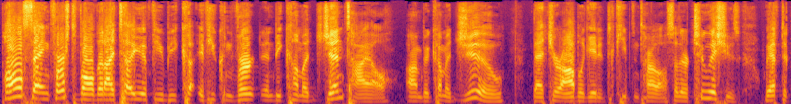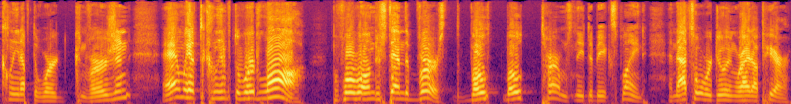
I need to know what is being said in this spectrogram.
Paul's saying, first of all, that I tell you if you beco- if you convert and become a Gentile, um, become a Jew, that you're obligated to keep the entire law. So there are two issues. We have to clean up the word conversion, and we have to clean up the word law before we'll understand the verse. Both both terms need to be explained, and that's what we're doing right up here.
